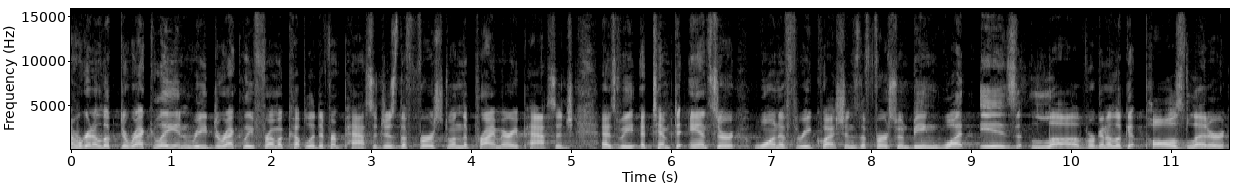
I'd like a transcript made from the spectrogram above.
And we're going to look directly and read directly from a couple of different passages. The first one, the primary passage, as we attempt to answer one of three questions. The first one being, What is love? We're going to look at Paul's letter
